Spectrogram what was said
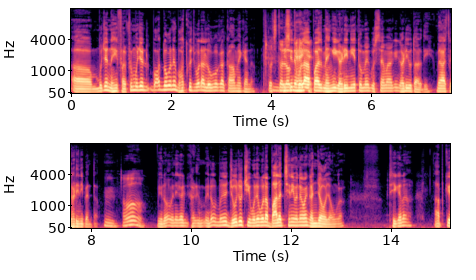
अह, मुझे नहीं फ़र्क। फिर मुझे बहुत लोगों ने बहुत कुछ बोला लोगों का काम है कहना। कुछ तो किसी ने बोला। आप पास महँगी घड़ी नहीं है तो मैं गुस्से में आके घड़ी उतार दी। मैं आज घड़ी नहीं पहनता। Hmm. यू नो मैंने कहा यू नो मुझे जो जो चीज़ मुझे बोला बाल अच्छे नहीं मैंने मैं गंजा हो जाऊँगा। ठीक है ना? आपके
